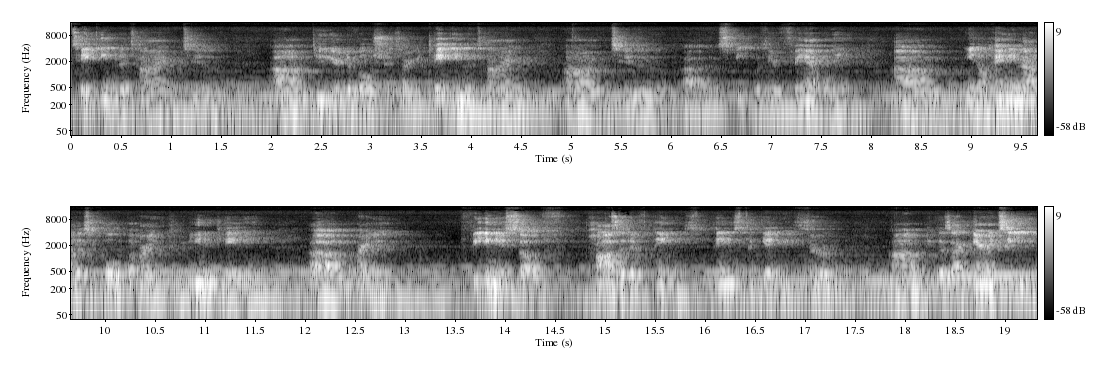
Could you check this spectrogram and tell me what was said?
taking the time to um, do your devotions? Are you taking the time um, to uh, speak with your family. Um, you know, hanging out is cool, but are you communicating? Um, are you feeding yourself positive things, things to get you through? Um, because I guarantee you,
